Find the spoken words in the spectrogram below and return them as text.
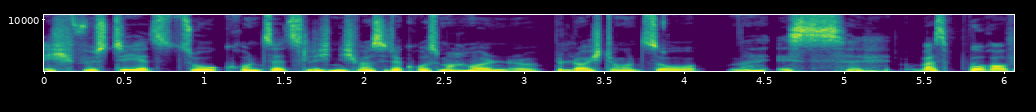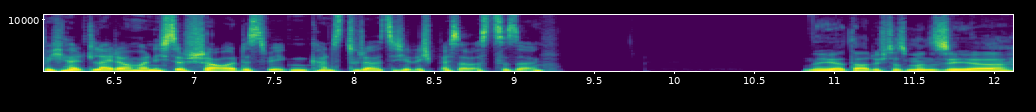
Ich wüsste jetzt so grundsätzlich nicht, was sie da groß machen wollen. Äh, Beleuchtung und so äh, ist was, worauf ich halt leider immer nicht so schaue. Deswegen kannst du da sicherlich besser was zu sagen. Naja, dadurch, dass man sehr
